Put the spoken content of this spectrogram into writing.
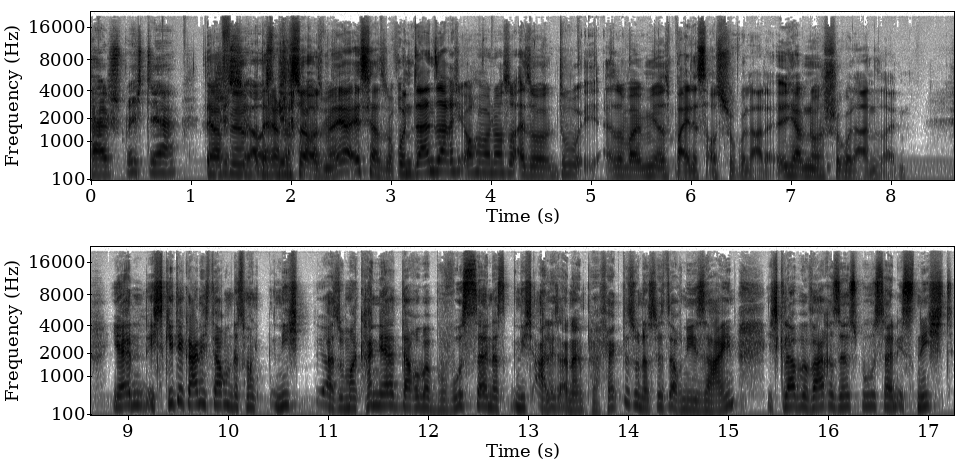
Da spricht der Der, Regisseur für, aus der. Regisseur aus mir. Ja, ist ja so. Und dann sage ich auch immer noch so, also du, also bei mir ist beides aus Schokolade. Ich habe nur Schokoladenseiten. Ja, es geht ja gar nicht darum, dass man nicht, also man kann ja darüber bewusst sein, dass nicht alles an einem perfekt ist und das wird es auch nie sein. Ich glaube, wahre Selbstbewusstsein ist nicht,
